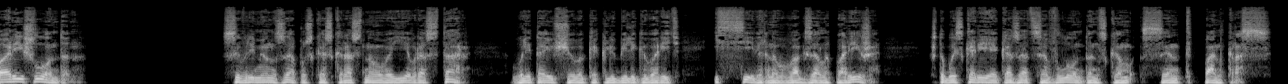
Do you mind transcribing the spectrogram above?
Париж-Лондон. Со времен запуска скоростного Евростар, вылетающего, как любили говорить, из северного вокзала Парижа, чтобы скорее оказаться в лондонском Сент-Панкрас,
